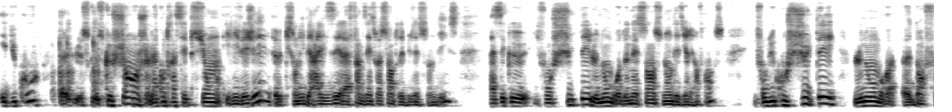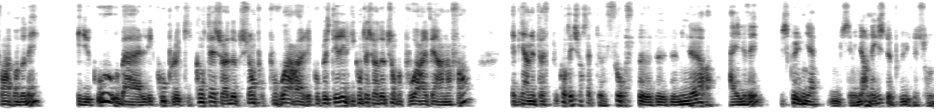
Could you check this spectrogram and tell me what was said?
Et du coup, euh, ce, que, ce, que, change la contraception et l'IVG, euh, qui sont libéralisés à la fin des années 60, au début des années 70, bah, c'est qu'ils font chuter le nombre de naissances non désirées en France. Ils font du coup chuter le nombre d'enfants abandonnés. Et du coup, bah, les couples qui comptaient sur l'adoption pour pouvoir, les couples stériles qui comptaient sur l'adoption pour pouvoir élever un enfant, eh bien, ne peuvent plus compter sur cette source de, de, mineurs à élever, puisque a, ces mineurs n'existent plus, ils ne, sont,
